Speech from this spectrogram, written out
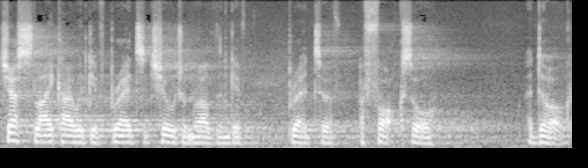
just like I would give bread to children rather than give bread to a, fox or a dog.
